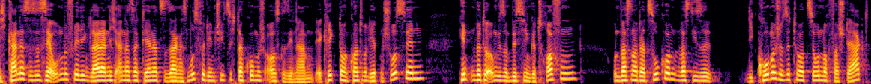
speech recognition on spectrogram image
Ich kann es, es ist sehr unbefriedigend, leider nicht anders erklären, als zu sagen, es muss für den Schiedsrichter komisch ausgesehen haben. Er kriegt noch einen kontrollierten Schuss hin, hinten wird er irgendwie so ein bisschen getroffen und was noch dazu kommt, was diese, die komische Situation noch verstärkt,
